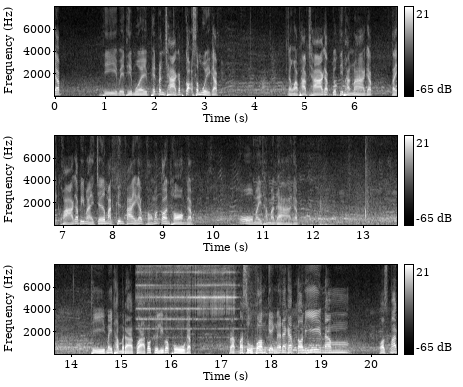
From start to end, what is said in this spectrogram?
ครับ ที่เวทีมวยเพชรบัญชาครับเกาะสมุยครับ จังหวะภาพช้าครับยกที่ผ่านมาครับเตะขวาครับปีใหม่เจอหมัดขึ้นไปครับของมังกรทองครับ โอ้ไม่ธรรมดาครับ ที่ไม่ธรรมดากว่าก็คือลิเวอร์พูลครับ กลับมาสู่ฟอร์มเก่งแล้วนะครับ ตอนนี้นำปอสมัต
